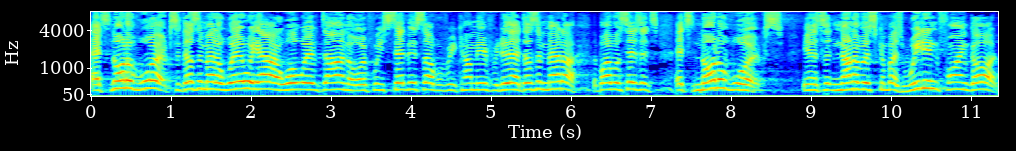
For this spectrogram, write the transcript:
it's not of works. It doesn't matter where we are, what we've done, or if we set this up, if we come here, if we do that. It doesn't matter. The Bible says it's, it's not of works. You know, it's that none of us can boast. We didn't find God.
